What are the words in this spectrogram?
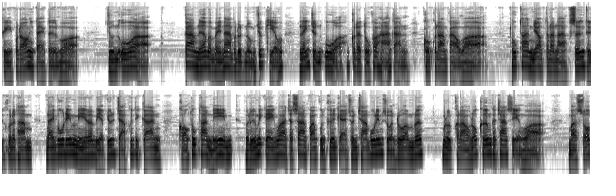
กรีดร้องอย่างแตกตื่นว่า จุนอ้วกล้ามเนื้อบนใบหน้าประดุดหนุ่มชุดเขียว เล้งจุนอ้วกระตุกเข้าหากันขบกรามกล่าวว่า ทุกท่านย่อมตระหนักซึ่งถึงคุณธรรม ในบูริมมีระเบียบยุทธจักพฤติการของทุกท่านนี้ หรือไม่เกรงว่าจะสร้างความขุ่นเคืองแก่ชนชาวบูริมส่วนรวมหรือบุรุษคราวลกเคิมกระชากเสียงว่า บาซบ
